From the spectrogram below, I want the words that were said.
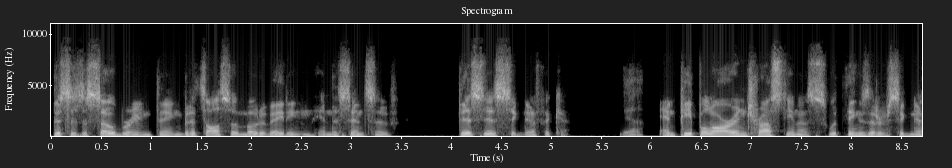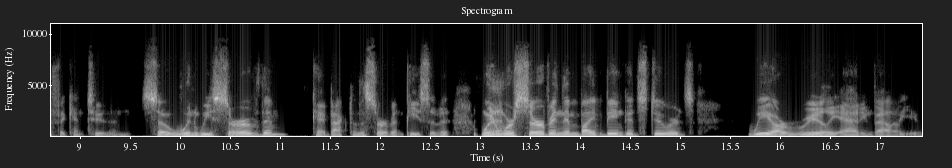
This is a sobering thing, but it's also motivating in the sense of this is significant. Yeah. And people are entrusting us with things that are significant to them. So when we serve them, okay, back to the servant piece of it. When yeah. we're serving them by being good stewards, we are really adding value.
